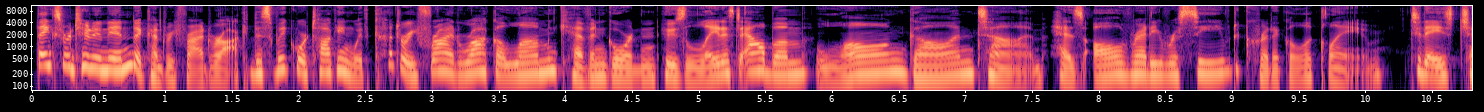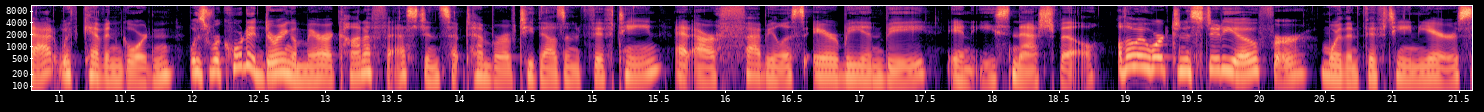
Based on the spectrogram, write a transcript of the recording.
Thanks for tuning in to Country Fried Rock. This week we're talking with Country Fried Rock alum Kevin Gordon, whose latest album, Long Gone Time, has already received critical acclaim. Today's chat with Kevin Gordon was recorded during Americana Fest in September of 2015 at our fabulous Airbnb in East Nashville. Although I worked in a studio for more than 15 years,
